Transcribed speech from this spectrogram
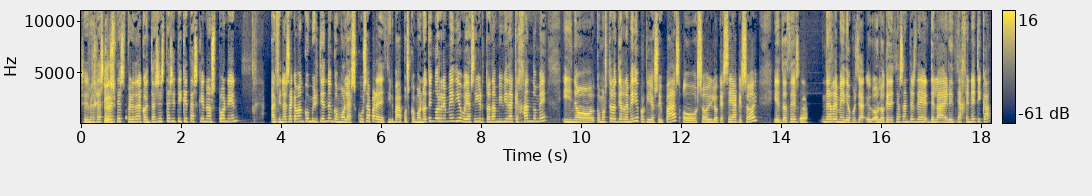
Sí, es verdad, es que a veces, perdona, con todas estas etiquetas que nos ponen, al final se acaban convirtiendo en como la excusa para decir, va, pues como no tengo remedio, voy a seguir toda mi vida quejándome y no, como esto no tiene remedio porque yo soy paz o soy lo que sea que soy, y entonces de remedio, pues ya, o lo que decías antes de, la herencia genética,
